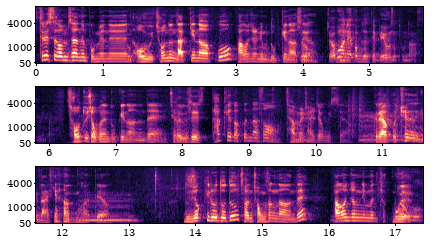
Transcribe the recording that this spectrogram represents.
스트레스 검사는 보면은 어우 저는 낮게 나왔고 박 원장님은 높게 나왔어요. 저, 저번에 검사 때 매우 높음 나왔습니다. 저도 저번에 높게 나왔는데 제가 요새 학회가 끝나서 잠을 잘 자고 있어요. 음. 그래갖고 최근에 좀 낮게 나오는 것 같아요. 음, 누적 피로도도 전 정상 나오는데 박 원장님은 겨- 뭐예요?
